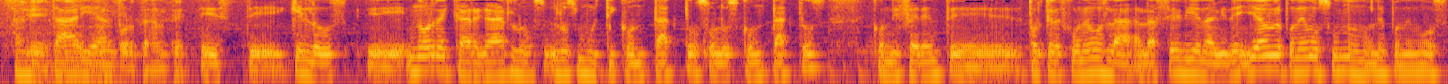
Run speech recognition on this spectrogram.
sanitarias. importante. Este, que los, eh, no recargar los, los multicontactos o los contactos con diferentes, porque les ponemos la, la, serie navideña, ya no le ponemos uno, no le ponemos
